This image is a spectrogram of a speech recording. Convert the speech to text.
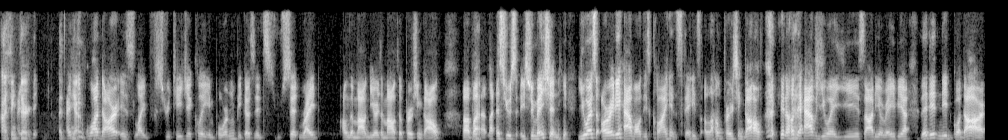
I think I, they're thi- I, I yeah, think Gwadar is like strategically important because it's sit right on the mouth near the mouth of Persian Gulf. Uh, but Yeah. uh, as you as you mentioned, U.S. already have all these client states along Persian Gulf. You know, Yeah. they have UAE, Saudi Arabia. They didn't need Gwadar.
